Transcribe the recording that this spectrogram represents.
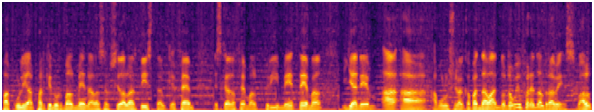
peculiar, perquè normalment a la secció de l'artista el que fem és que agafem el primer tema i anem a, a evolucionant cap endavant. Doncs avui ho farem del revés, val?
